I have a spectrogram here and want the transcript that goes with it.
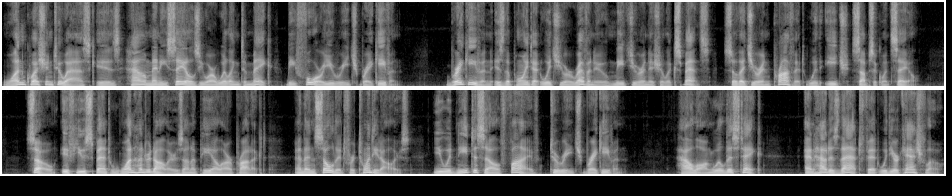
One question to ask is how many sales you are willing to make before you reach break even. Break even is the point at which your revenue meets your initial expense, so that you're in profit with each subsequent sale. So, if you spent $100 on a PLR product and then sold it for $20, you would need to sell 5 to reach break even. How long will this take? And how does that fit with your cash flow?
